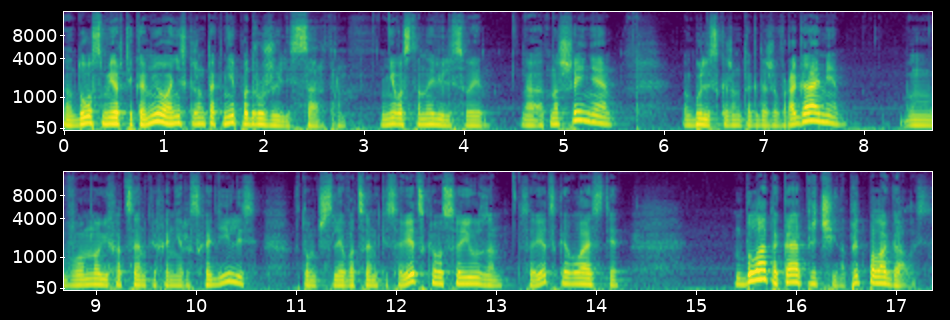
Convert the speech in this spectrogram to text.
до смерти Камю они, скажем так, не подружились с Сартром, не восстановили свои а, отношения, были, скажем так, даже врагами. Во многих оценках они расходились, в том числе в оценке Советского Союза, советской власти. Была такая причина, предполагалось.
